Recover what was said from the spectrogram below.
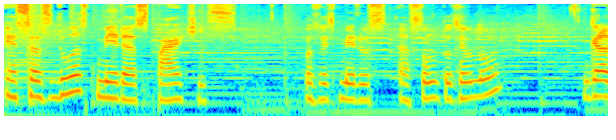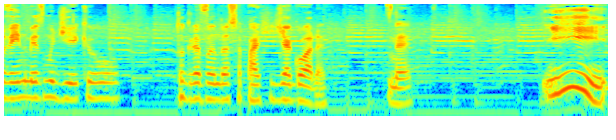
Essas duas primeiras partes, os dois primeiros assuntos, eu não gravei no mesmo dia que eu tô gravando essa parte de agora, né? E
